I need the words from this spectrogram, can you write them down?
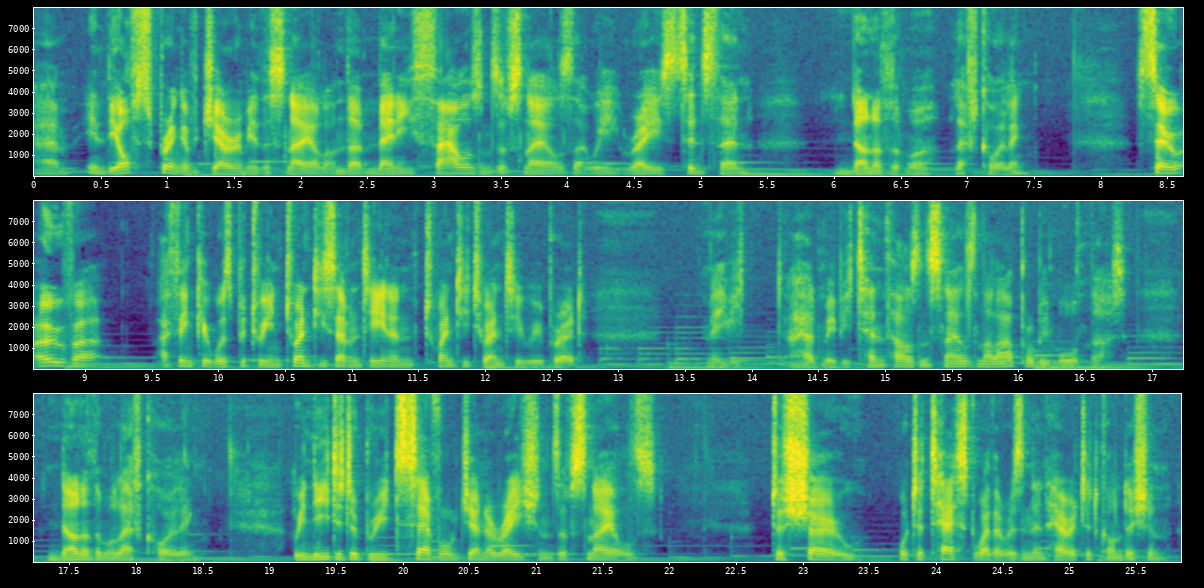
Um, in the offspring of Jeremy the snail and the many thousands of snails that we raised since then, none of them were left coiling. So, over, I think it was between 2017 and 2020, we bred maybe, I had maybe 10,000 snails in the lab, probably more than that. None of them were left coiling. We needed to breed several generations of snails to show or to test whether it was an inherited condition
